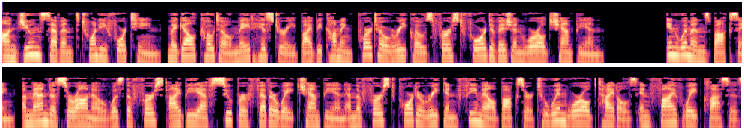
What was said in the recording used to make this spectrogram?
On June 7, 2014, Miguel Cotto made history by becoming Puerto Rico's first four-division world champion. In women's boxing, Amanda Serrano was the first IBF super featherweight champion and the first Puerto Rican female boxer to win world titles in five weight classes.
